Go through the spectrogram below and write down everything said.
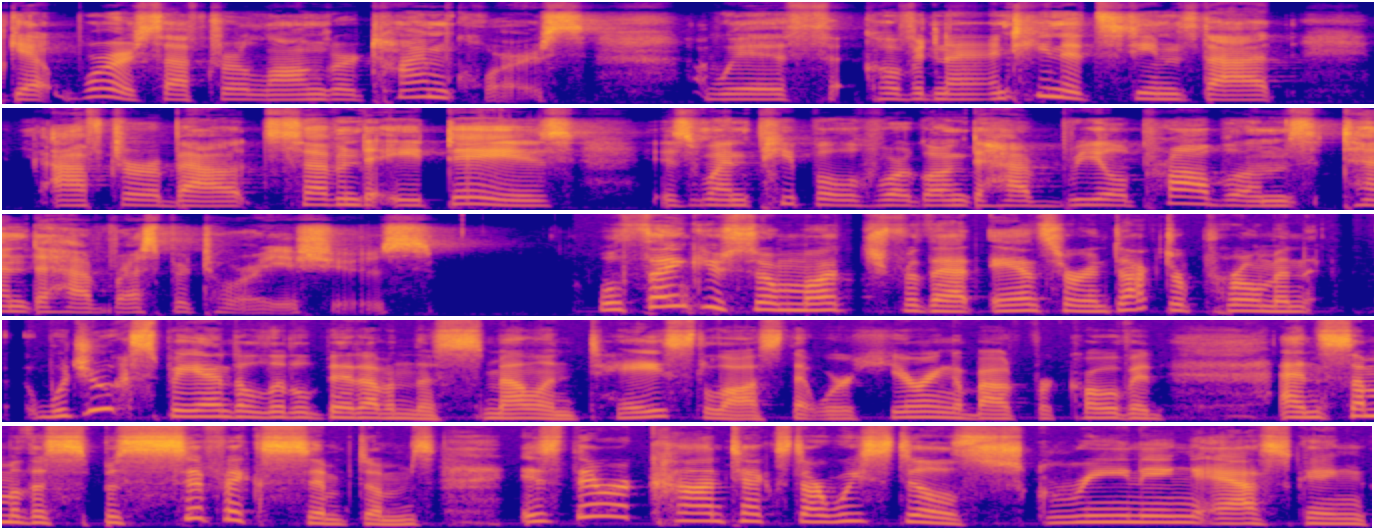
get worse after a longer time course. With COVID 19, it seems that after about seven to eight days is when people who are going to have real problems tend to have respiratory issues. Well, thank you so much for that answer. And Dr. Pearlman, would you expand a little bit on the smell and taste loss that we're hearing about for COVID and some of the specific symptoms? Is there a context? Are we still screening, asking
